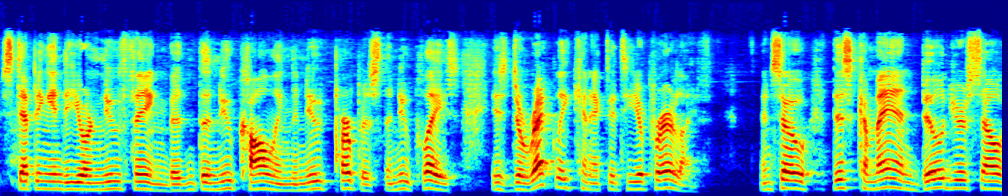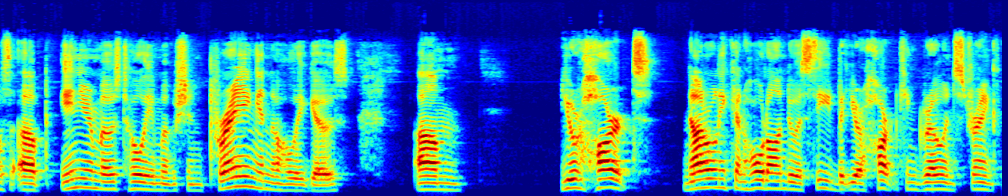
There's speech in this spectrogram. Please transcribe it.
stepping into your new thing, the, the new calling, the new purpose, the new place is directly connected to your prayer life. And so, this command build yourselves up in your most holy emotion, praying in the Holy Ghost. Um, your heart not only can hold on to a seed, but your heart can grow in strength.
